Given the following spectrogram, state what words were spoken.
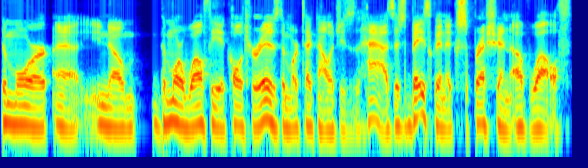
the more uh, you know, the more wealthy a culture is, the more technologies it has. It's basically an expression of wealth.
